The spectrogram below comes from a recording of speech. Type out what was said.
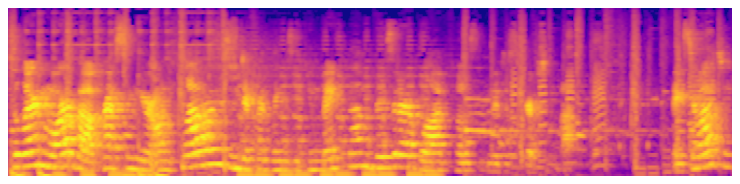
To learn more about pressing your own flowers and different things you can make them, visit our blog post in the description box. Thanks for watching.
